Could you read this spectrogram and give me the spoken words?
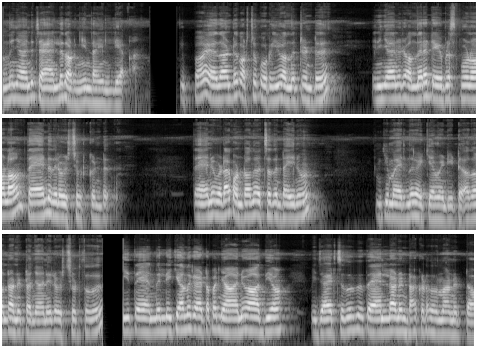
അന്ന് ഞാൻ ചാനൽ തുടങ്ങിയിട്ടുണ്ടായിരുന്നില്ല. ഇപ്പോൾ ഏതാണ്ട് കുറച്ച് കുറുകി വന്നിട്ടുണ്ട്. ഇനി ഞാനൊരു ഒന്നര ടേബിൾ സ്പൂണോളം തേൻ ഇതിലൊഴിച്ച് കൊടുക്കുന്നുണ്ട്. തേൻ ഇവിടെ കൊണ്ടുവന്ന് വെച്ചതുണ്ടായിരുന്നു. എനിക്ക് മരുന്ന് കഴിക്കാൻ വേണ്ടിയിട്ട്. അതുകൊണ്ടാണ് കേട്ടോ ഞാനിതിൽ ഒഴിച്ചു കൊടുത്തത്. ഈ തേൻ നെല്ലിക്ക കേട്ടപ്പോൾ ഞാനും ആദ്യം വിചാരിച്ചത് ഇത് തേനിലാണ് ഉണ്ടാക്കണതെന്നാണ് കേട്ടോ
